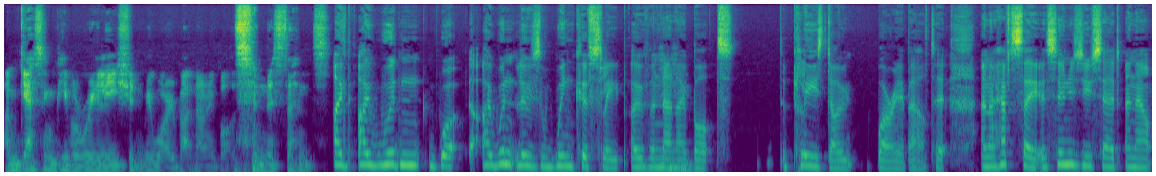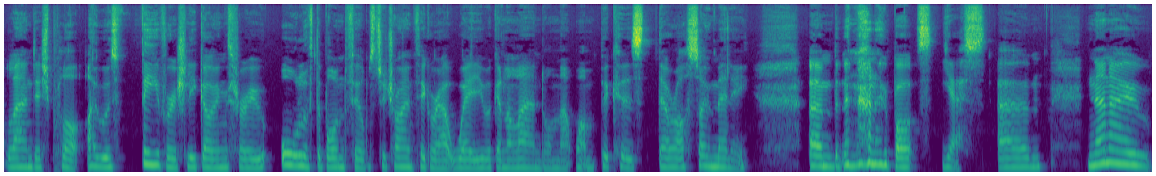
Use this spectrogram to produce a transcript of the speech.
I'm guessing people really shouldn't be worried about nanobots in this sense. I I wouldn't what I wouldn't lose a wink of sleep over nanobots. Please don't worry about it. And I have to say, as soon as you said an outlandish plot, I was feverishly going through all of the Bond films to try and figure out where you were going to land on that one because there are so many. Um, but the nanobots, yes. Um, nano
